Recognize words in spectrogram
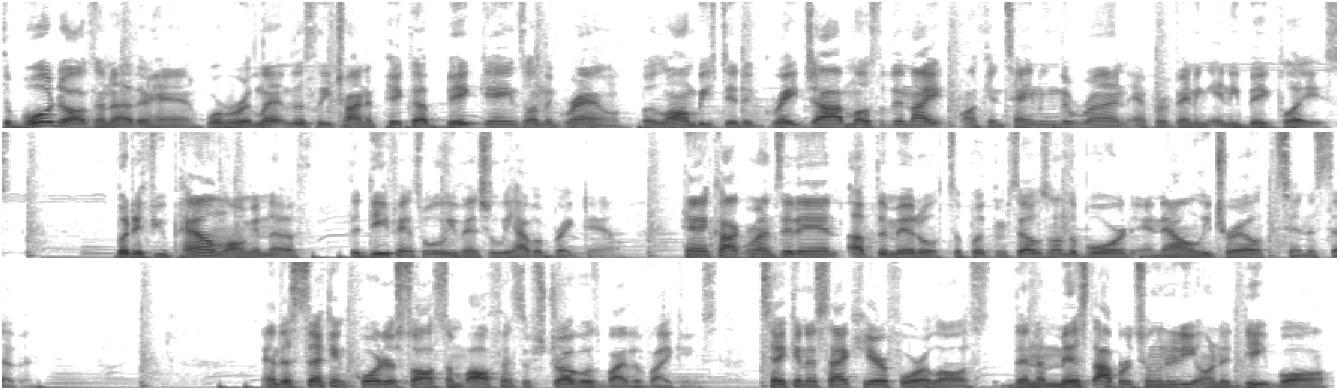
The Bulldogs, on the other hand, were relentlessly trying to pick up big gains on the ground, but Long Beach did a great job most of the night on containing the run and preventing any big plays. But if you pound long enough, the defense will eventually have a breakdown. Hancock runs it in up the middle to put themselves on the board and now only trail 10 to 7. And the second quarter saw some offensive struggles by the Vikings, taking a sack here for a loss, then a missed opportunity on a deep ball,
